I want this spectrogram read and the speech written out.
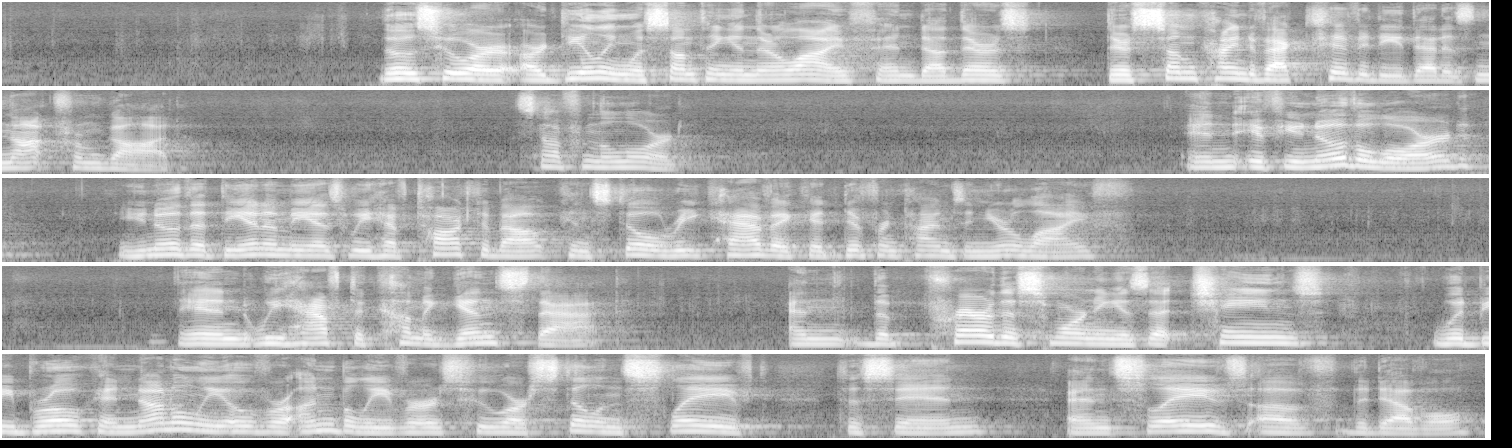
Those who are, are dealing with something in their life, and uh, there's there's some kind of activity that is not from God. It's not from the Lord. And if you know the Lord, you know that the enemy, as we have talked about, can still wreak havoc at different times in your life. And we have to come against that. And the prayer this morning is that chains would be broken, not only over unbelievers who are still enslaved to sin and slaves of the devil,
